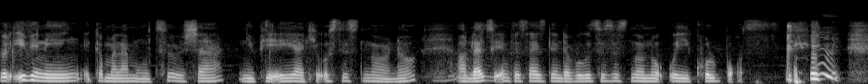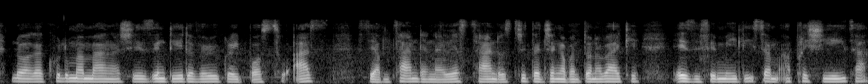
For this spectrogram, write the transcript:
Good evening, Ikamala Mutusha, nguThusha, ngi-PA yakhe usisinono. I would like to emphasize le ndaba ukuthi usisinono uyi-cool boss. no akakhuluma manga, she is indeed a very great boss to us. Siyamthanda naye uyasithanda, usitreat njengabantwana bakhe as a family. Siyam-appreciate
